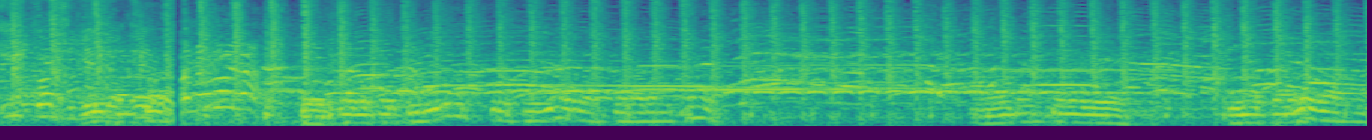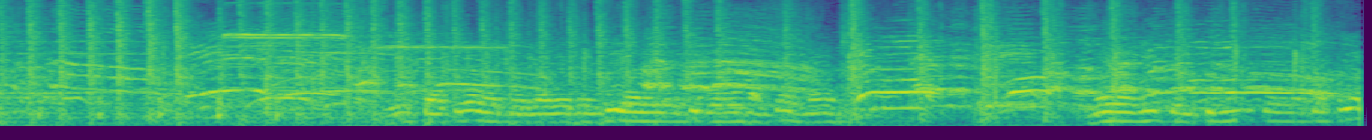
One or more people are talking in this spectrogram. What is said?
y consiguiendo el Tercera oportunidad. Nuevamente una carrera. Y. Nuevamente el tumulto de la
